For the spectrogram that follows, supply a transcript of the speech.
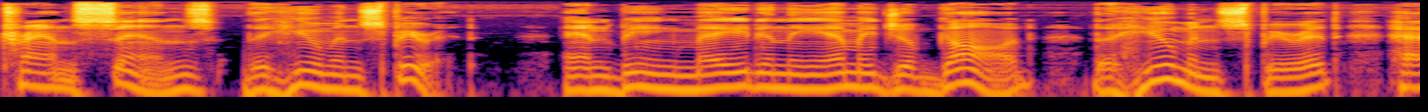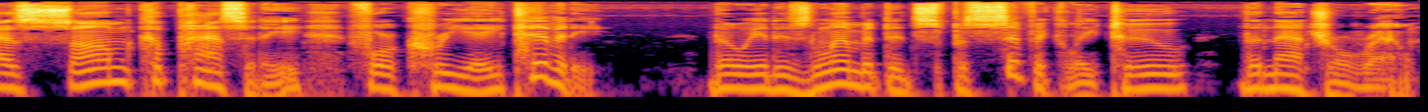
transcends the human spirit and being made in the image of God, the human spirit has some capacity for creativity, though it is limited specifically to the natural realm.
